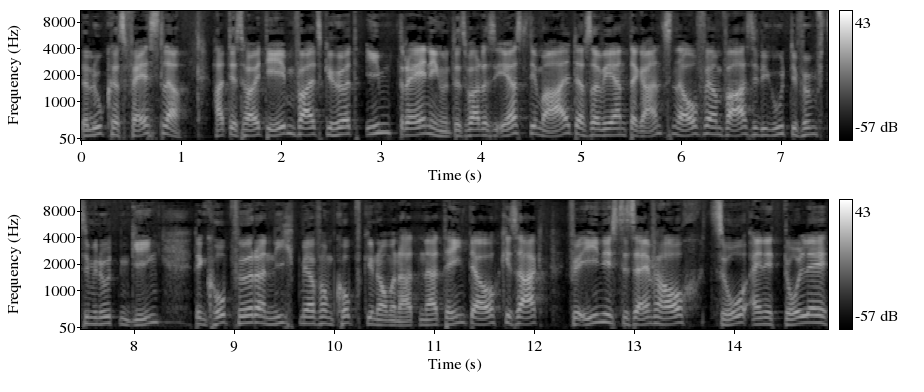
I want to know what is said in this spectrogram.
der Lukas Fessler hat es heute ebenfalls gehört im Training und das war das erste Mal, dass er während der ganzen Aufwärmphase, die gute 15 Minuten ging, den Kopfhörer nicht mehr vom Kopf genommen hat. Und er hat dahinter auch gesagt, für ihn ist es einfach auch so eine tolle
